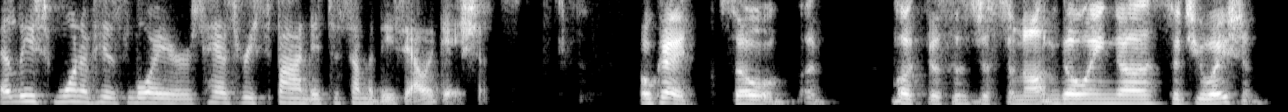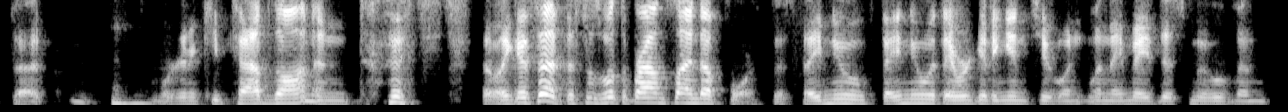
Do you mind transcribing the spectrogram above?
at least one of his lawyers has responded to some of these allegations. Okay, so uh, look, this is just an ongoing uh, situation that mm-hmm. we're going to keep tabs on, and it's like I said, this is what the Browns signed up for. This they knew they knew what they were getting into when when they made this move, and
